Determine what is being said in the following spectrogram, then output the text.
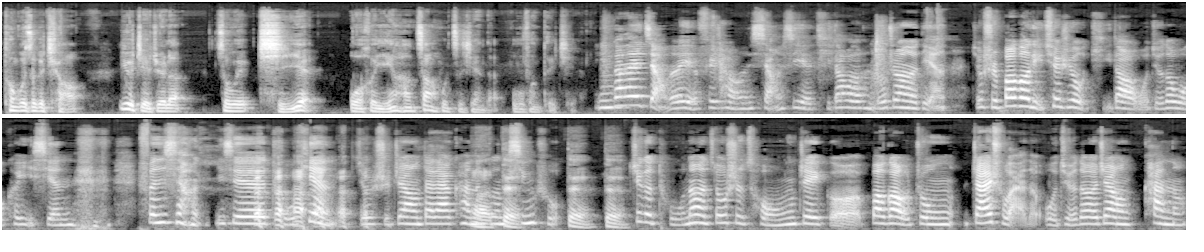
通过这个桥。又解决了作为企业我和银行账户之间的无缝对接。您刚才讲的也非常详细，也提到了很多重要的点。就是报告里确实有提到，我觉得我可以先 分享一些图片，就是这样大家看得更清楚。对对，这个图呢都是从这个报告中摘出来的，我觉得这样看呢。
